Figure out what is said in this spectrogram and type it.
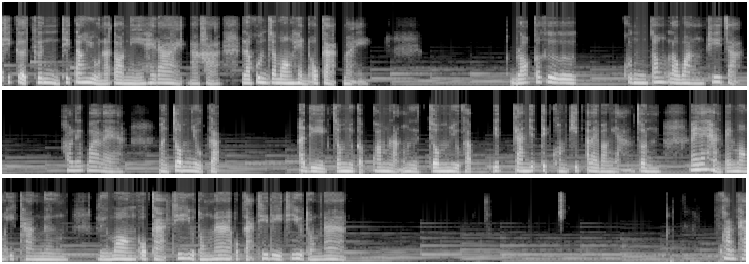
ที่เกิดขึ้นที่ตั้งอยู่ณตอนนี้ให้ได้นะคะ แล้วคุณจะมองเห็นโอกาสใหม่ บล็อกก็คือ คุณต้องระวังที่จะเขาเรียกว่าอะไรอะเหมือนจมอยู่กับ อดีตจมอยู่กับความหลังหรือจมอยู่กับยึดการยึดติดความคิดอะไรบางอย่าง จนไม่ได้หันไปมองอีกทางหนึ่งหรือมองโอกาสที่อยู่ตรงหน้า โอกาสที่ดีที่อยู่ตรงหน้า ความท้า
